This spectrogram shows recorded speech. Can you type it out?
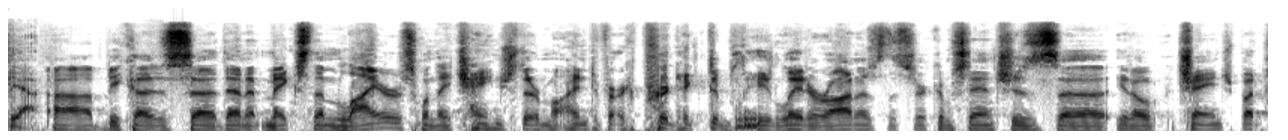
Yeah. Uh, because uh, then it makes them liars when they change their mind very predictably later on as the circumstances, uh, you know, change. But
